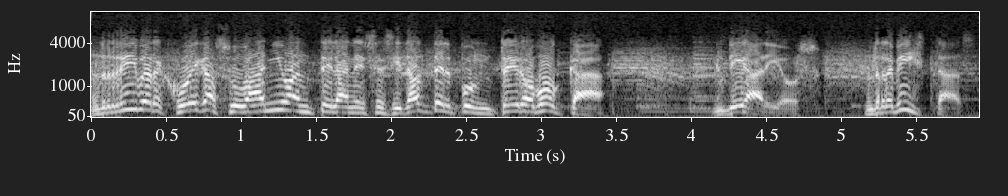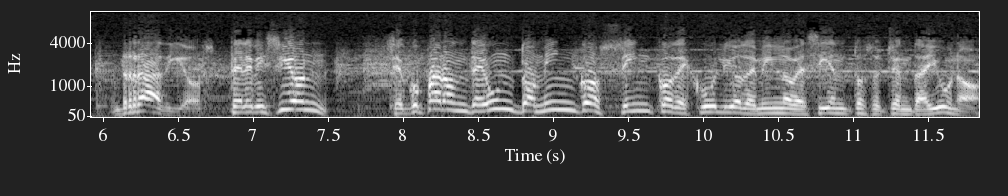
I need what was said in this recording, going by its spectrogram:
River juega su año ante la necesidad del puntero Boca. Diarios, revistas, radios, televisión se ocuparon de un domingo 5 de julio de 1981.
